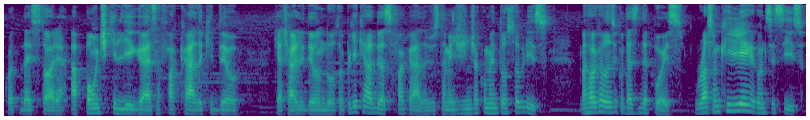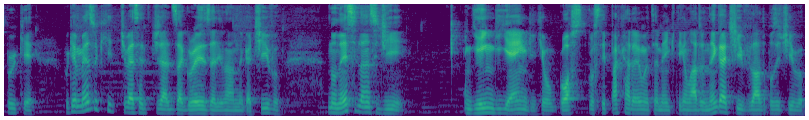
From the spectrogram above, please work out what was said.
quanto da história, a ponte que liga essa facada que deu que a Charlie deu no doutor. Por que, que ela deu essa facada? Justamente a gente já comentou sobre isso. Mas qual que é o lance que acontece depois? O Ross não queria que acontecesse isso. Por quê? Porque mesmo que tivesse entidades agrees ali lá no negativo, no, nesse lance de Yin Yang, que eu gosto, gostei pra caramba também, que tem um lado negativo e um lado positivo,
